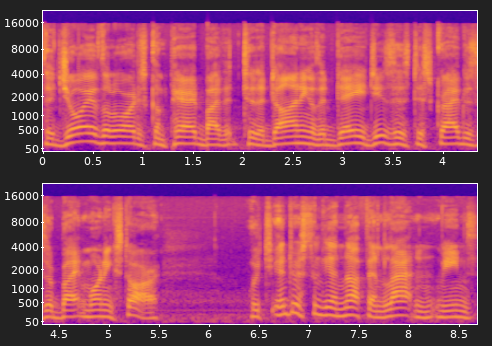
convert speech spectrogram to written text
The joy of the Lord is compared by the, to the dawning of the day. Jesus is described as the bright morning star which interestingly enough in Latin means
